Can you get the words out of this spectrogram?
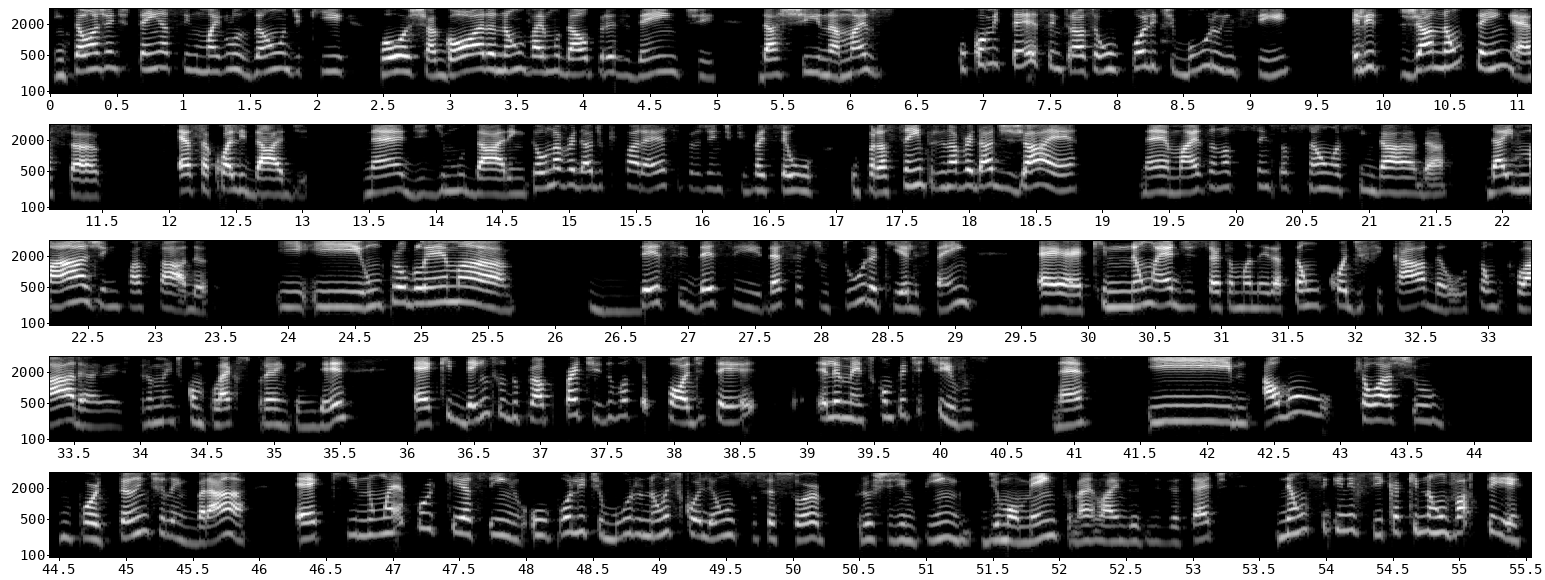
Então a gente tem assim uma ilusão de que, poxa, agora não vai mudar o presidente da China, mas o Comitê Central, assim, o Politburo em si, ele já não tem essa essa qualidade, né, de, de mudar. Então, na verdade, o que parece para a gente que vai ser o, o para sempre, na verdade já é né? Mais a nossa sensação assim da, da, da imagem passada e, e um problema desse, desse dessa estrutura que eles têm é, que não é de certa maneira tão codificada ou tão clara, é extremamente complexo para entender, é que dentro do próprio partido você pode ter elementos competitivos, né? E algo que eu acho importante lembrar é que não é porque assim o Politburo não escolheu um sucessor para o Xi Jinping de momento, né, lá em 2017, não significa que não vá ter,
